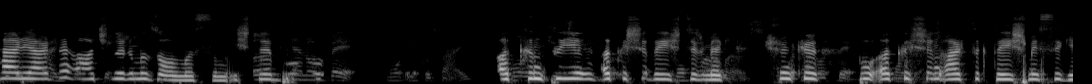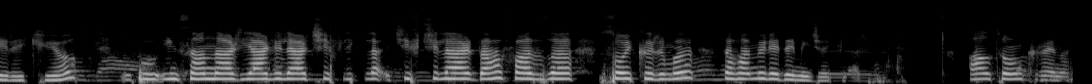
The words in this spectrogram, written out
her yerde ağaçlarımız olması mı? İşte bu akıntıyı, akışı değiştirmek. Çünkü bu akışın artık değişmesi gerekiyor. E, Bu insanlar, yerliler, çiftlikler, çiftçiler daha fazla soykırımı tahammül edemeyecekler. Alton Krenak.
